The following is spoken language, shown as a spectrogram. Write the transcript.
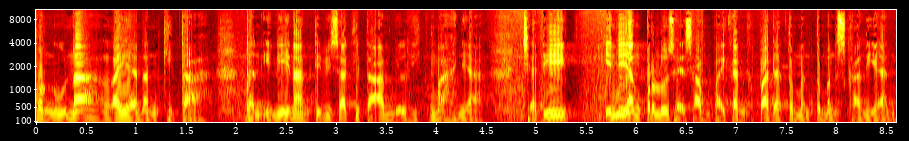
pengguna layanan kita dan ini nanti bisa kita ambil hikmahnya. Jadi ini yang perlu saya sampaikan kepada teman-teman sekalian.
